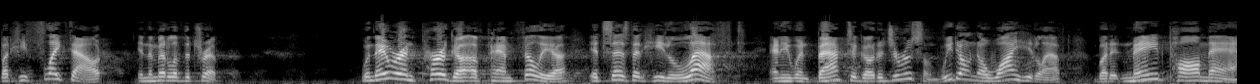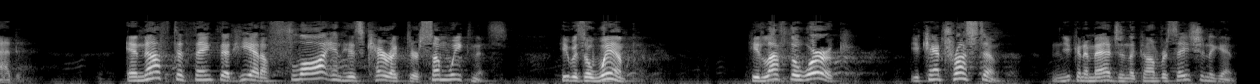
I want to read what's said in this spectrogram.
but he flaked out in the middle of the trip. When they were in Perga of Pamphylia, it says that he left and he went back to go to Jerusalem. We don't know why he left, but it made Paul mad enough to think that he had a flaw in his character, some weakness. He was a wimp. He left the work. You can't trust him. And you can imagine the conversation again.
